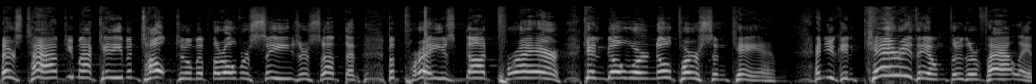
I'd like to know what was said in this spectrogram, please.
There's times you might can't even talk to them if they're overseas or something. But praise God, prayer can go where no person can and you can carry them through their valley.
